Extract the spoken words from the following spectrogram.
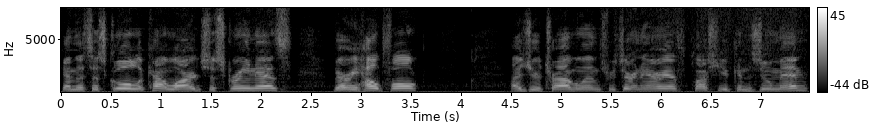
Again, this is cool. Look how large the screen is. Very helpful as you're traveling through certain areas. Plus, you can zoom in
